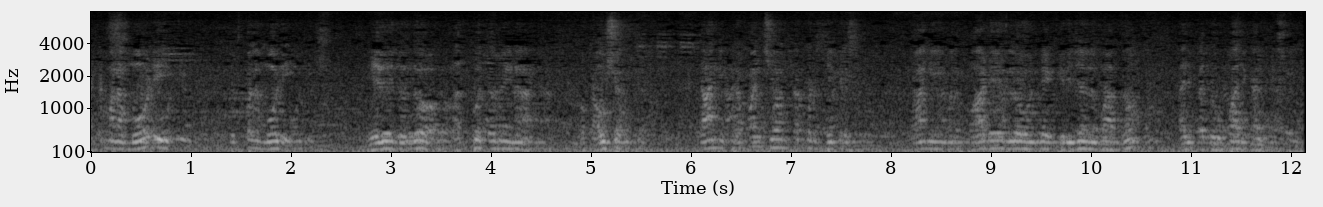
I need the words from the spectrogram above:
అంటే మన మోడీ తిప్పల మోడీ ఏదైతే ఉందో అద్భుతమైన ఒక ఔషధం. దాన్ని ప్రపంచం అంతా కూడా స్వీకరిస్తుంది. కానీ మన పాడేరులో ఉండే గిరిజనులు మాత్రం అది పెద్ద ఉపాధి కల్పిస్తుంది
